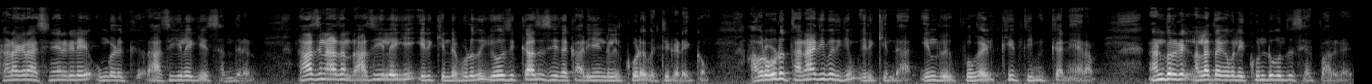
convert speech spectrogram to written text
கடகராசினியர்களே உங்களுக்கு ராசியிலேயே சந்திரன். ராசிநாதன் ராசியிலேயே இருக்கின்ற பொழுது யோசிக்காது செய்த காரியங்களில் கூட வெற்றி கிடைக்கும். அவரோடு தனாதிபதியும் இருக்கின்றார். இன்று புகழ் கீர்த்தி மிக்க நேரம். நண்பர்கள் நல்ல தகவலை கொண்டு வந்து சேர்ப்பார்கள்.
